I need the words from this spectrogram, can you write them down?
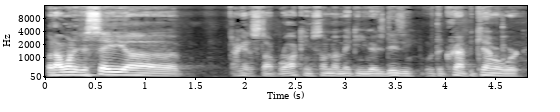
But I wanted to say, uh, I got to stop rocking so I'm not making you guys dizzy with the crappy camera work.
